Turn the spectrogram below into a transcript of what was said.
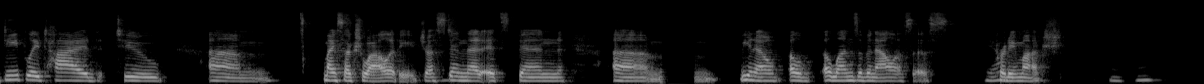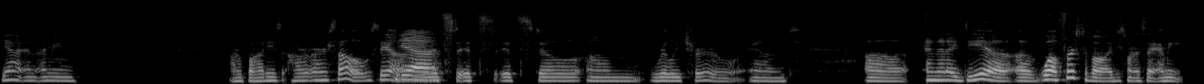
deeply tied to um my sexuality just in that it's been um you know a, a lens of analysis yeah. pretty much mm-hmm. yeah and i mean our bodies are ourselves yeah yeah I mean, it's it's it's still um really true and uh and that idea of well first of all i just want to say i mean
